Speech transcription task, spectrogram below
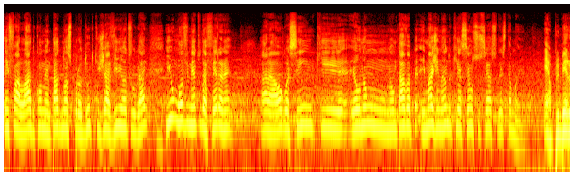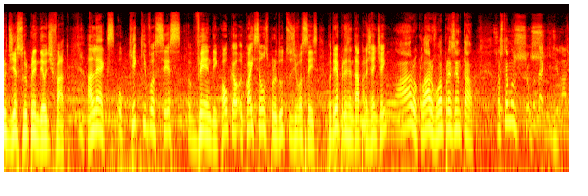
têm falado, comentado nosso produto, que já viram em outros lugares, e o movimento da feira, né? Cara, algo assim que eu não estava imaginando que ia ser um sucesso desse tamanho. É, o primeiro dia surpreendeu de fato. Alex, o que que vocês vendem? Que é, quais são os produtos de vocês? Poderia apresentar para a gente, hein? Claro, claro, vou apresentar. Nós temos. Deixa eu mudar aqui de lado.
